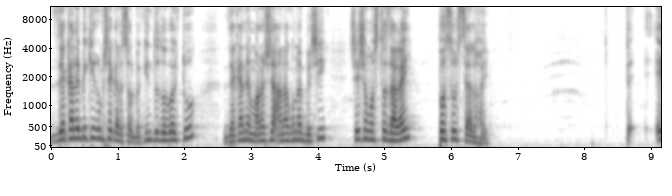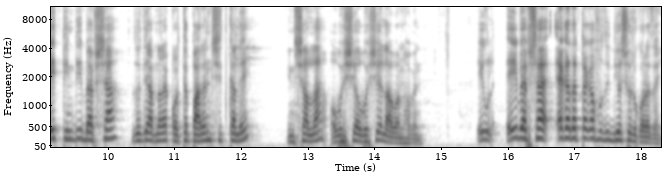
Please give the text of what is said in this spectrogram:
যেখানে বিক্রি করবেন সেখানে চলবে। কিন্তু তবু একটু যেখানে মানুষের আনাগোনা বেশি, সেই সমস্ত জায়গায় প্রচুর সেল হয়। তো এই তিনটি ব্যবসা যদি আপনারা করতে পারেন শীতকালে ইনশাল্লাহ অবশ্যই অবশ্যই লাভবান হবেন। এগুলো, এই ব্যবসা এক হাজার টাকা পুঁজি দিয়ে শুরু করা যায়।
